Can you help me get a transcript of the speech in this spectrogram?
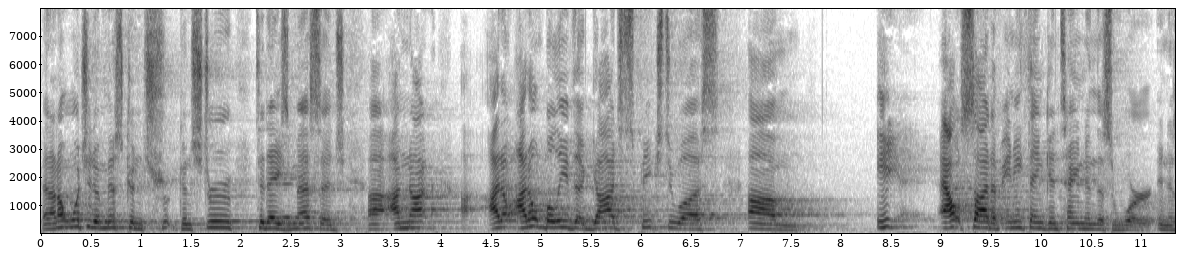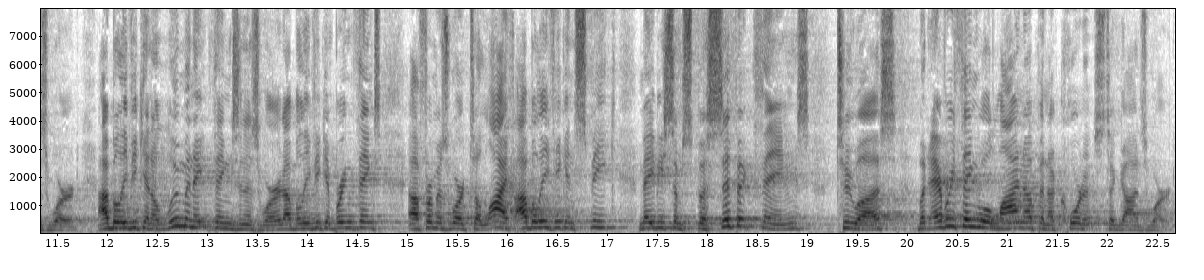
And I don't want you to misconstrue today's message. Uh, I'm not, I don't, I don't believe that God speaks to us um, outside of anything contained in this word in his word i believe he can illuminate things in his word i believe he can bring things uh, from his word to life i believe he can speak maybe some specific things to us but everything will line up in accordance to god's word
